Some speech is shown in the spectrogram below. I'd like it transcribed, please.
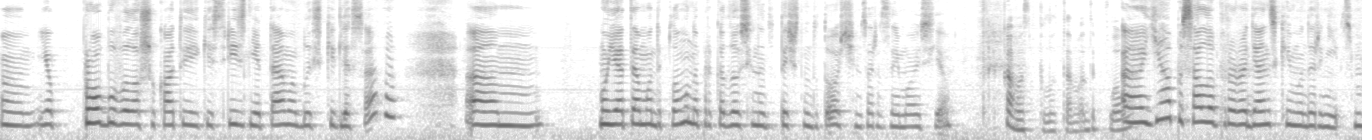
ем, я пробувала шукати якісь різні теми близькі для себе. Моя тема диплому, наприклад, зовсім не дотична до того, чим зараз займаюся я. Яка у вас була тема диплому? Е, я писала про радянський модернізм,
